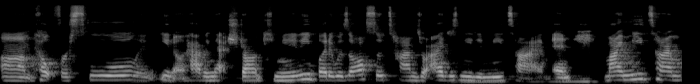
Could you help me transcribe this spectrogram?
um, help for school and, you know, having that strong community, but it was also times where I just needed me time. And my me time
